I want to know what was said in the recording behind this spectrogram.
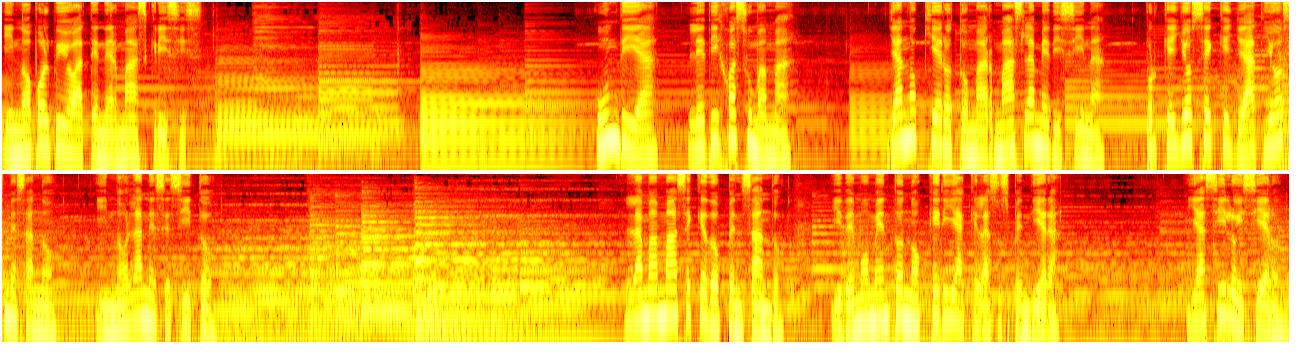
y no volvió a tener más crisis. Un día le dijo a su mamá, ya no quiero tomar más la medicina porque yo sé que ya Dios me sanó y no la necesito. La mamá se quedó pensando y de momento no quería que la suspendiera. Y así lo hicieron.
